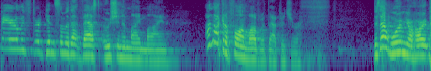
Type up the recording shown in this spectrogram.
barely start getting some of that vast ocean in my mind. I'm not going to fall in love with that picture. Does that warm your heart?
